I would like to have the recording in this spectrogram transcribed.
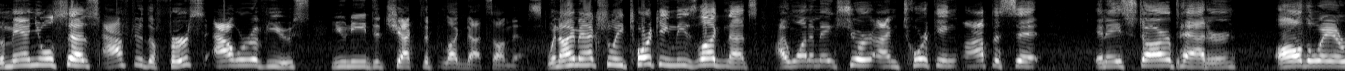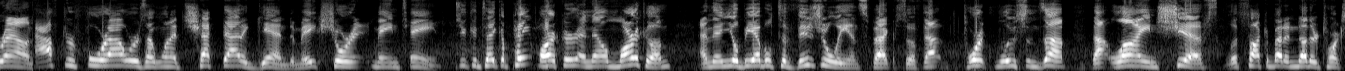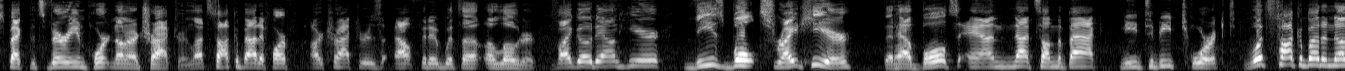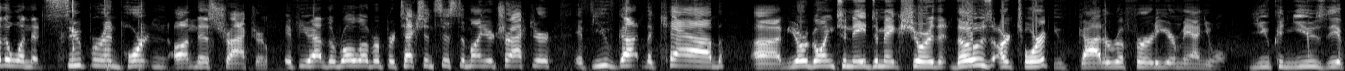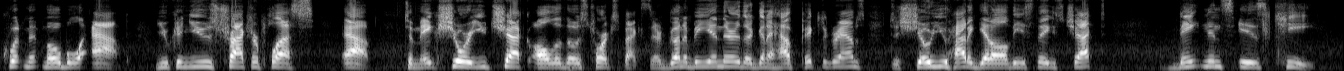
The manual says after the first hour of use, you need to check the lug nuts on this. When I'm actually torquing these lug nuts, I wanna make sure I'm torquing opposite in a star pattern all the way around. After four hours, I wanna check that again to make sure it maintained. You can take a paint marker and now mark them, and then you'll be able to visually inspect. So if that torque loosens up, that line shifts. Let's talk about another torque spec that's very important on our tractor. And let's talk about if our, our tractor is outfitted with a, a loader. If I go down here, these bolts right here that have bolts and nuts on the back need to be torqued. Let's talk about another one that's super important on this tractor. If you have the rollover protection system on your tractor, if you've got the cab, uh, you're going to need to make sure that those are torqued. You've got to refer to your manual. You can use the Equipment Mobile app. You can use Tractor Plus app to make sure you check all of those torque specs. They're gonna be in there. They're gonna have pictograms to show you how to get all these things checked. Maintenance is key.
